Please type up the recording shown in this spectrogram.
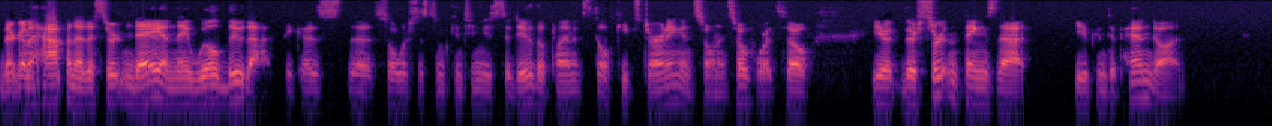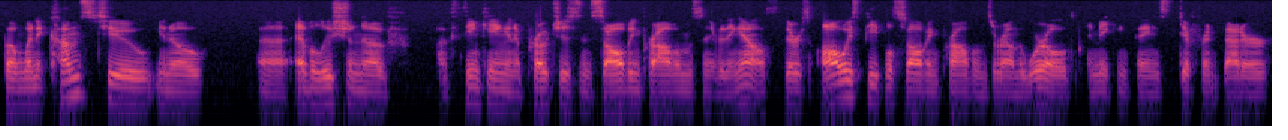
they're going to happen at a certain day, and they will do that because the solar system continues to do. The planet still keeps turning, and so on and so forth. So, you know, there's certain things that you can depend on, but when it comes to you know uh, evolution of of thinking and approaches and solving problems and everything else, there's always people solving problems around the world and making things different, better,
